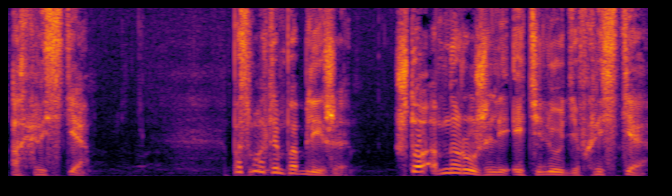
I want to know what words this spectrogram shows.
о Христе. Посмотрим поближе. Что обнаружили эти люди в Христе?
